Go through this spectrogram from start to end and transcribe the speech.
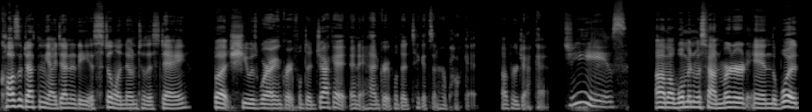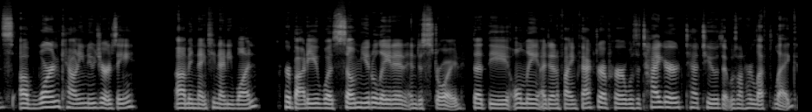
cause of death and the identity is still unknown to this day, but she was wearing a Grateful Dead jacket and it had Grateful Dead tickets in her pocket of her jacket. Jeez. Um, a woman was found murdered in the woods of Warren County, New Jersey, um, in 1991. Her body was so mutilated and destroyed that the only identifying factor of her was a tiger tattoo that was on her left leg.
